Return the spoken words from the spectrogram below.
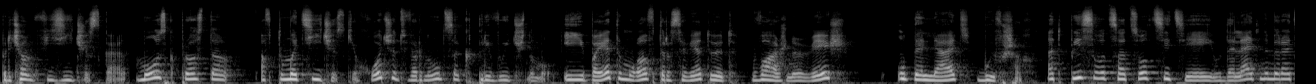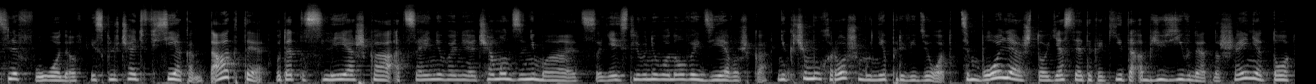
причем физическое. Мозг просто автоматически хочет вернуться к привычному. И поэтому автор советует важную вещь удалять бывших, отписываться от соцсетей, удалять номера телефонов, исключать все контакты, вот эта слежка, оценивание, чем он занимается, есть ли у него новая девушка, ни к чему хорошему не приведет. Тем более, что если это какие-то абьюзивные отношения, то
